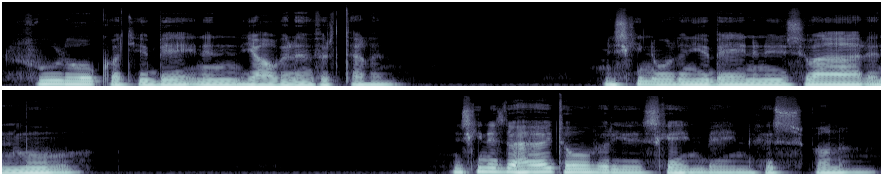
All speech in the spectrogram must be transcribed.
Voel ook wat je benen jou willen vertellen. Misschien worden je benen nu zwaar en moe. Misschien is de huid over je scheenbeen gespannen.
